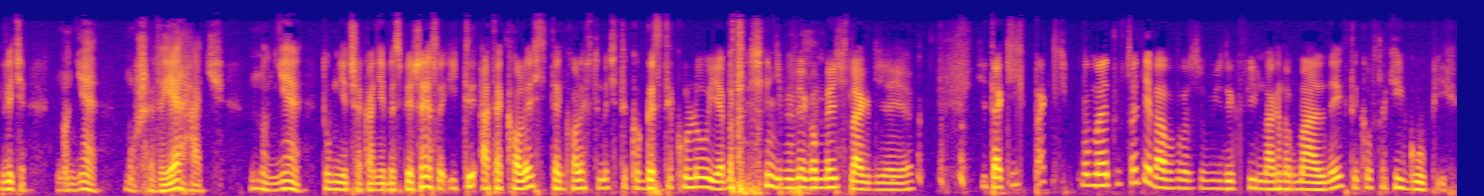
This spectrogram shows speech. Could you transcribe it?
i wiecie, no nie, muszę wyjechać no nie, tu mnie czeka niebezpieczeństwo i ty, a ten koleś, ten koleś w tym momencie tylko gestykuluje, bo to się niby w jego myślach dzieje. I takich, takich momentów to nie ma po prostu w innych filmach normalnych, tylko w takich głupich.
